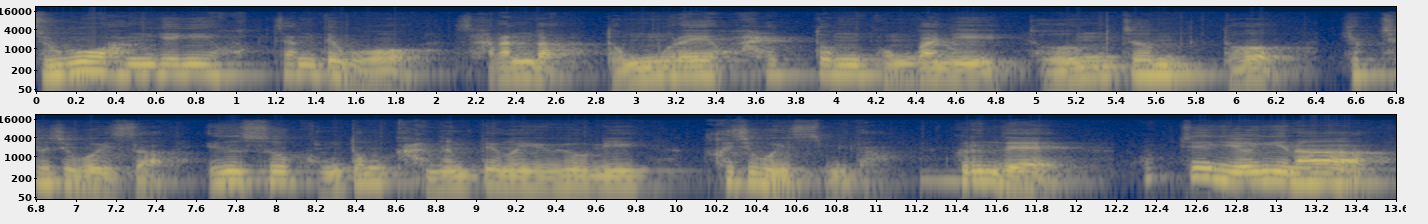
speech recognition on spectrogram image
주거 환경이 확장되고 사람과 동물의 활동 공간이 점점 더 겹쳐지고 있어 인수 공동 감염병의 위험이 커지고 있습니다. 그런데 국제 여행이나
